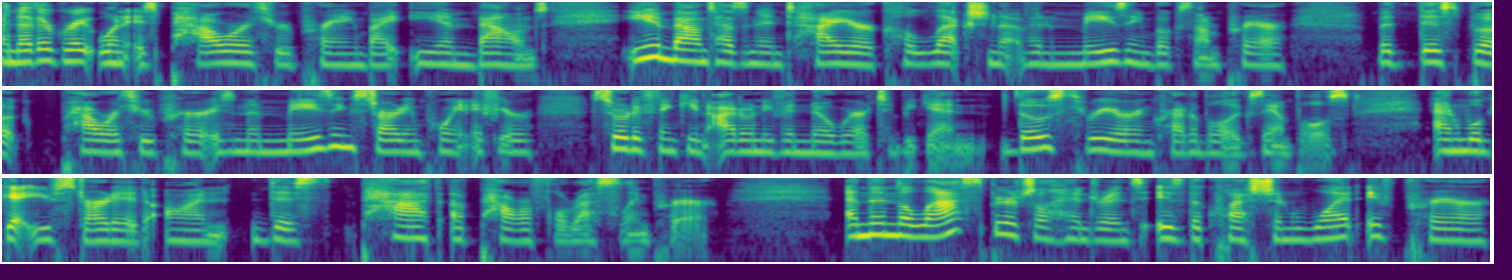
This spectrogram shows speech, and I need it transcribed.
Another great one is Power Through Praying by E.M. Bounds. E.M. Bounds has an entire collection of amazing books on prayer, but this book, Power Through Prayer, is an amazing starting point if you're sort of thinking, I don't even know where to begin. Those three are incredible examples and will get you started on this path of powerful wrestling prayer. And then the last spiritual hindrance is the question what if prayer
